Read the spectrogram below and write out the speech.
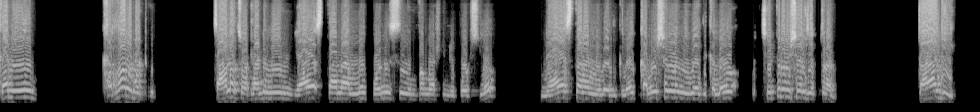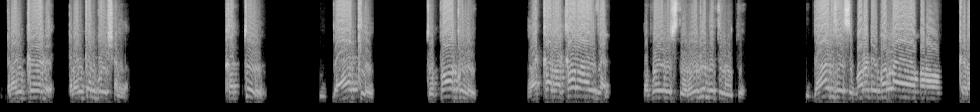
కానీ కర్రలు పట్టుకుని చాలా చోట్ల అంటే మేము న్యాయస్థానాల్లో పోలీసు ఇన్ఫర్మేషన్ రిపోర్ట్స్లో న్యాయస్థానాల నివేదికలో కమిషన్ల నివేదికలో చెప్పిన విషయాలు చెప్తున్నాను తాగి డ్రంకర్డ్ డ్రంకన్ పొజిషన్లో కత్తులు బ్యాట్లు తుపాకులు రకరకాల ఆయుధాలు ఉపయోగిస్తూ రోడ్ల మీద తిరుగుతూ దాడి చేసి మొదటి వల్ల మనం ఇక్కడ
